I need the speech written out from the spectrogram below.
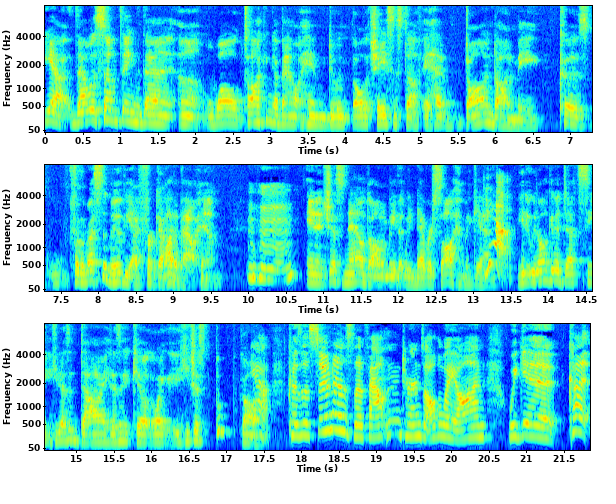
Yeah, that was something that uh, while talking about him doing all the chase and stuff, it had dawned on me because for the rest of the movie, I forgot about him. Mm-hmm. And it just now dawned on me that we never saw him again. Yeah. He, we don't get a death scene. He doesn't die. He doesn't get killed. Like he just boop gone. Yeah, because as soon as the fountain turns all the way on, we get cut,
